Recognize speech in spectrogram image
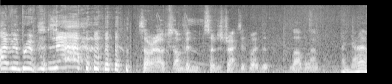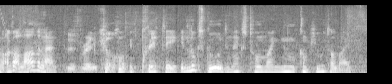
I've improved. No! Sorry, I've, just, I've been so distracted by the lava lamp. I know. I got a lava lamp. It was really cool. It's pretty. It looks good next to my new computer lights.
